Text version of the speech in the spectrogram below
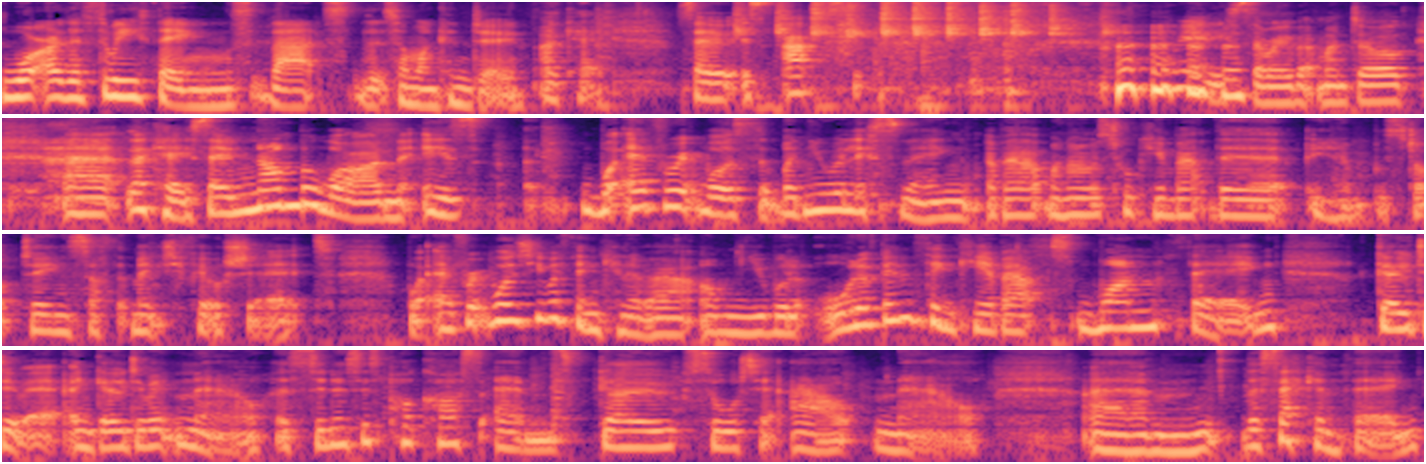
what are the three things that that someone can do? Okay, so it's absolutely. I'm really sorry about my dog. Uh, okay, so number one is whatever it was that when you were listening about when I was talking about the, you know, stop doing stuff that makes you feel shit, whatever it was you were thinking about, um, you will all have been thinking about one thing. Go do it and go do it now. As soon as this podcast ends, go sort it out now. Um, the second thing,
